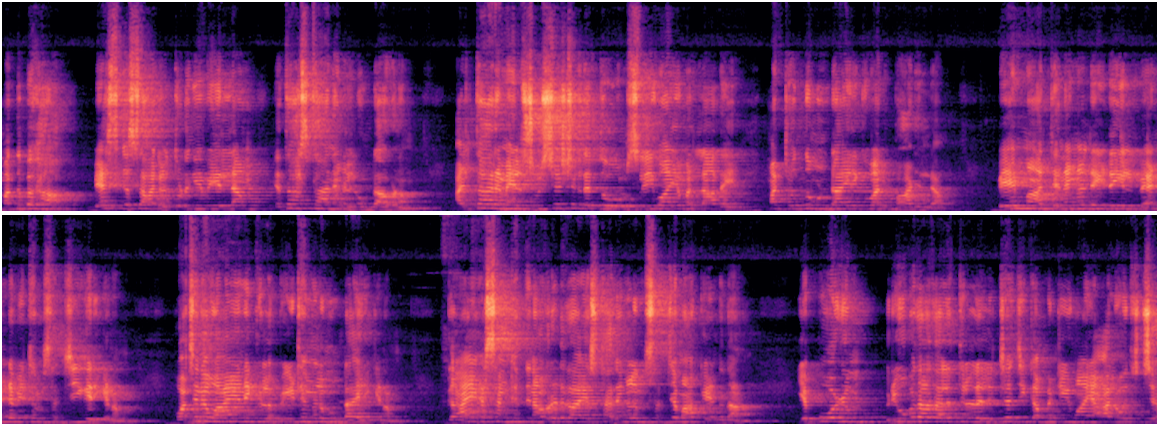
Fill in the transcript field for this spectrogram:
മദ്ബഹ ബേസ്കസാകൾ തുടങ്ങിയവയെല്ലാം യഥാസ്ഥാനങ്ങളിൽ ഉണ്ടാവണം. അൾത്താരമേൽ സുവിശേഷ ഗ്രന്ഥവും ശ്രീവായുമല്ലാതെ മറ്റൊന്നും ഉണ്ടായിരിക്കുവാൻ പാടില്ല. ബേമ്മ ജനങ്ങളുടെ ഇടയിൽ വേണ്ട വിധം സജ്ജീകരിക്കണം. വചന വായനയ്ക്കുള്ള പീഠങ്ങളും ഉണ്ടായിരിക്കണം. ഗായക സംഘത്തിന് അവരുടേതായ സ്ഥലങ്ങളും സജ്ജമാക്കേണ്ടതാണ്. എപ്പോഴും രൂപതാ തലത്തിലുള്ള ലിറ്ററേച്ചർ കമ്മിറ്റിയുമായി ആലോചിച്ച്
